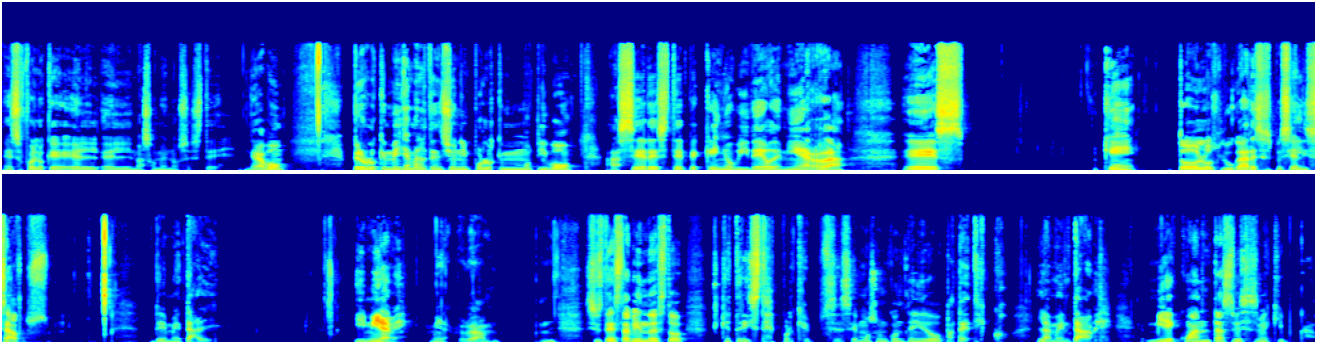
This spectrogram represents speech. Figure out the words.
eso fue lo que él, más o menos este, grabó. Pero lo que me llama la atención y por lo que me motivó a hacer este pequeño video de mierda es que todos los lugares especializados de metal. Y mírame, mira, si usted está viendo esto, qué triste, porque hacemos un contenido patético, lamentable. Mire cuántas veces me he equivocado.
